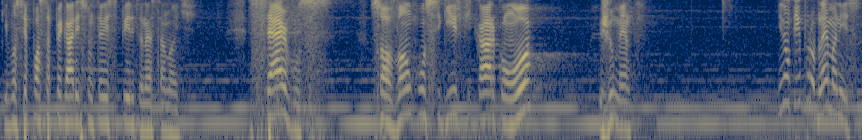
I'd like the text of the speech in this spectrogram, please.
Que você possa pegar isso no teu espírito nessa noite. Servos só vão conseguir ficar com o jumento. E não tem problema nisso.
